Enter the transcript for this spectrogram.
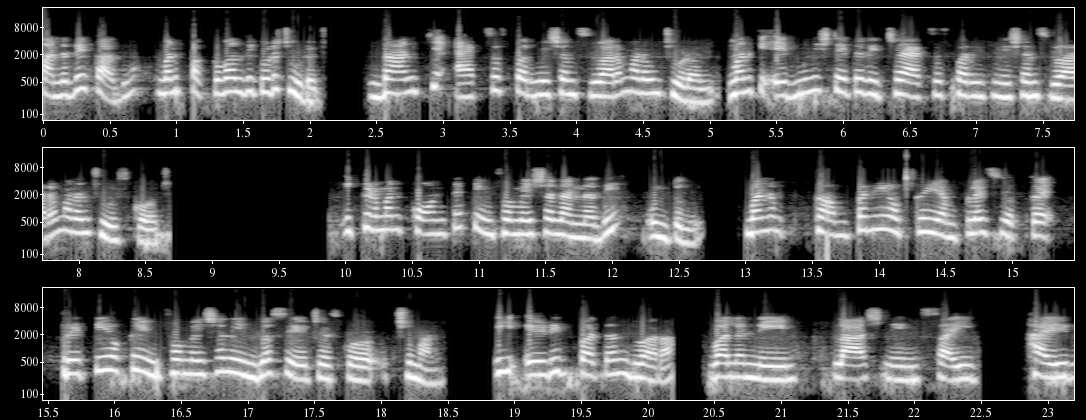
మనదే కాదు మన పక్క వాళ్ళది కూడా చూడొచ్చు. దానికి యాక్సెస్ పర్మిషన్స్ ద్వారా మనం చూడాలి. మనకి అడ్మినిస్ట్రేటర్ ఇచ్చే యాక్సెస్ పర్మిషన్స్ ద్వారా మనం చూసుకోవచ్చు. ఇక్కడ మన కాంటాక్ట్ ఇన్ఫర్మేషన్ అన్నది ఉంటుంది. మనం కంపెనీ యొక్క ఎంప్లాయీస్ యొక్క ప్రతి ఒక్క ఇన్ఫర్మేషన్ ఇందులో సేవ్ చేసుకోవచ్చు మనం. ఈ ఎడిట్ బటన్ ద్వారా వాళ్ళ name flash name site hire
